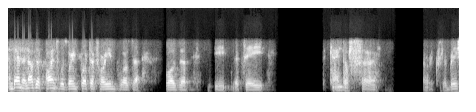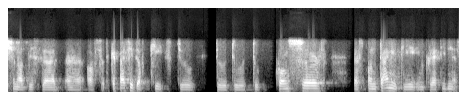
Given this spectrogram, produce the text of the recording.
and then another point was very important for him was uh, was uh, the let's say kind of uh, equilibration of this uh, uh, of the capacity of kids to to to to conserve spontaneity in creativeness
